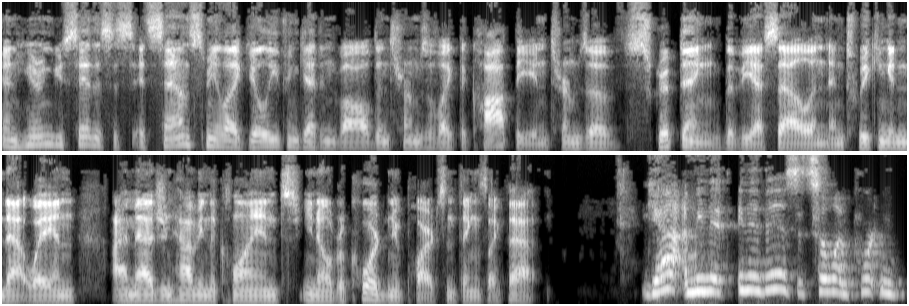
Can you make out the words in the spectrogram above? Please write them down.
and hearing you say this, it sounds to me like you'll even get involved in terms of like the copy, in terms of scripting the VSL and, and tweaking it in that way. And I imagine having the client, you know, record new parts and things like that. Yeah, I mean, it, and it is. It's so important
